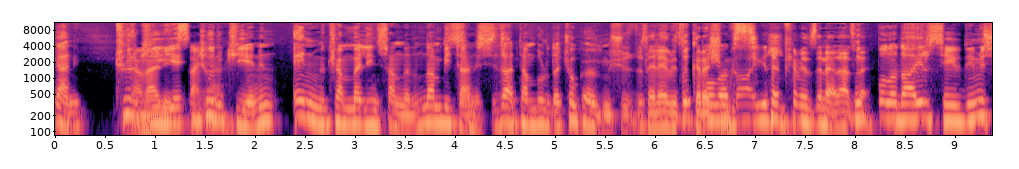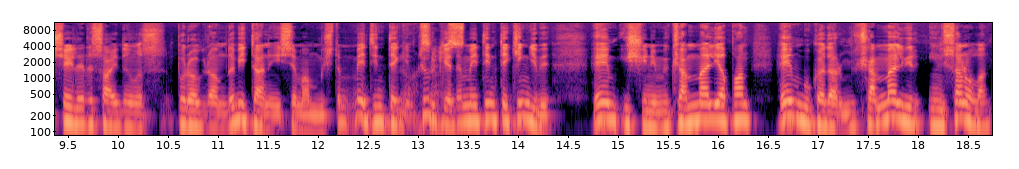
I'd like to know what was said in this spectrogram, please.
yani Türkiye. Türkiye'nin en mükemmel insanlarından bir tanesi. Zaten burada çok övmüşüzdür. Celebrity crush'ımız dair- hepimizin herhalde. Futbola dair sevdiğimiz şeyleri saydığımız programda bir tane isim anmıştım. Metin Tekin. Nasıl Türkiye'de? Metin Tekin gibi hem işini mükemmel yapan hem bu kadar mükemmel bir insan olan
